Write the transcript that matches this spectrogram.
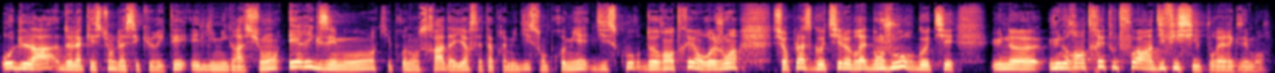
au-delà de la question de la sécurité et l'immigration. Éric Zemmour, qui prononcera d'ailleurs cet après-midi son premier discours de rentrée. On rejoint sur place Gauthier Lebret. Bonjour Gauthier. Une, une rentrée toutefois hein, difficile pour Éric Zemmour.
